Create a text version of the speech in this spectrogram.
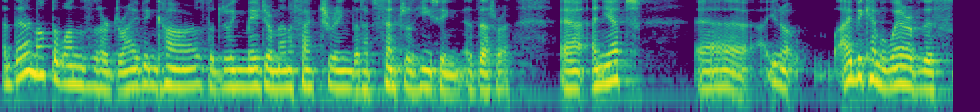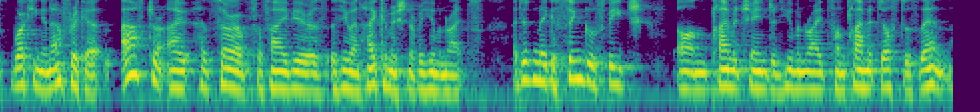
And they're not the ones that are driving cars, that are doing major manufacturing, that have central heating, etc. Uh, and yet, uh, you know, I became aware of this working in Africa after I had served for five years as UN High Commissioner for Human Rights. I didn't make a single speech on climate change and human rights, on climate justice then.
